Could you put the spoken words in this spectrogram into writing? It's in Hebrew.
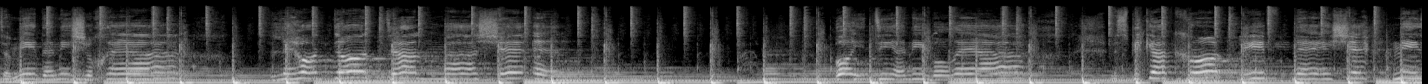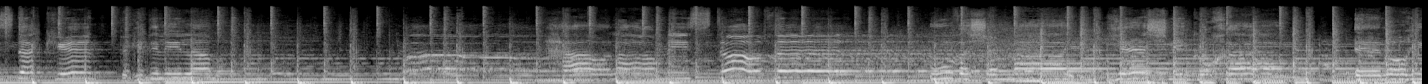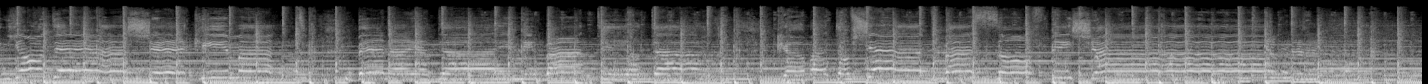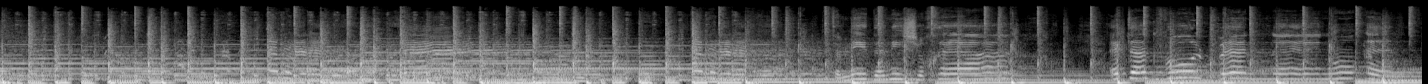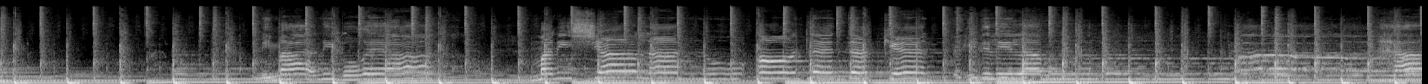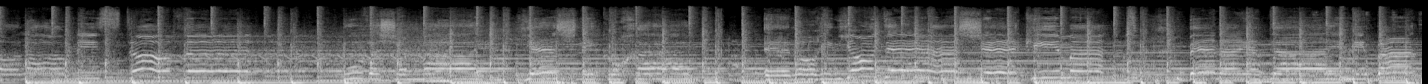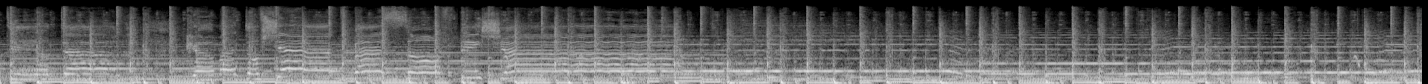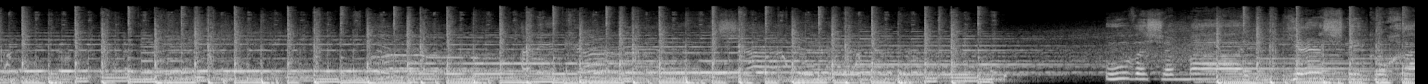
תמיד אני שוכח להודות על מה שאין. בוא איתי אני בורח נספיק הכל לפני שנזדקן. תגידי לי למה? העולם מסתובב ובשמיים יש לי כוכב. אלוהים יודע שכמעט בין הידיים איבדתי אותך כמה טוב שאת אני שוכח את הגבול בינינו אין ממה אני בורח? מה נשאר ובשמיים יש לי יודע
